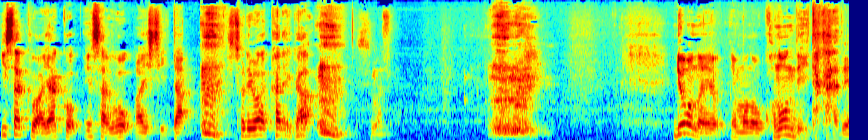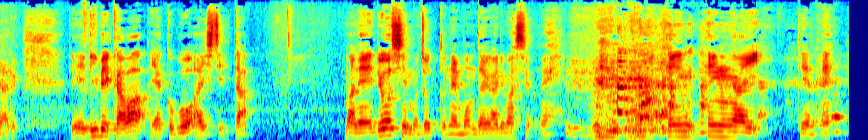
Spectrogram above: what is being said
イサクはヤコエサウを愛していた。それは彼が すいません。両の獲物を好んでいたからである。でリベカはヤコブを愛していた。まあね両親もちょっとね問題がありますよね。偏偏愛っていうのね。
